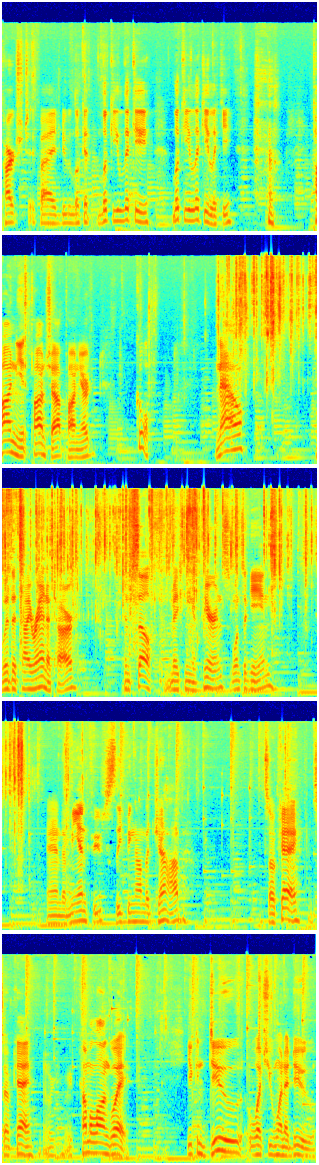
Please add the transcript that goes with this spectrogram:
parched if I do look at looky licky, looky licky licky. pawn, pawn shop, pawn yard. Cool. Now, with the Tyranitar himself making appearance once again, and a Mienfoo sleeping on the job. It's okay. It's okay. We've come a long way. You can do what you want to do,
